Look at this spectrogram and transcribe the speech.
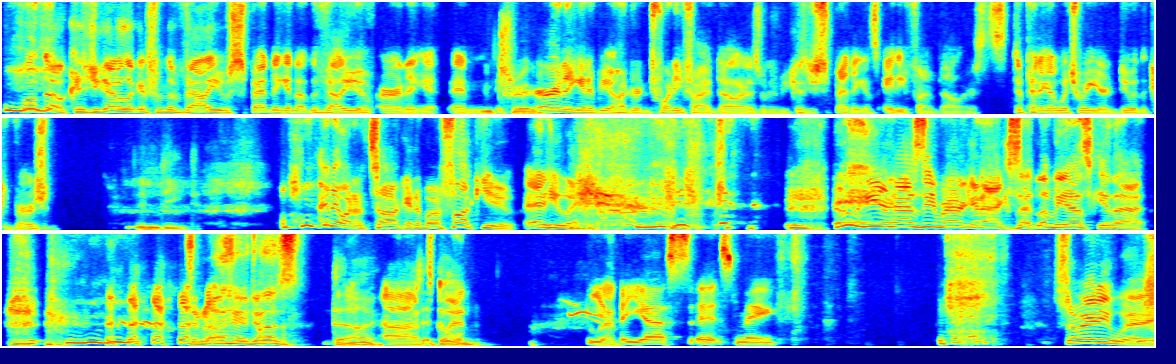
Well no because you got to look at it from the value of spending it not the value of earning it and if you're earning it it'd be $125 but because you're spending it's $85 It's depending on which way you're doing the conversion Indeed. I know what I'm talking about. Fuck you. Anyway, who here has the American accent? Let me ask you that. Don't know who does. Don't know. Uh, it's it Glenn. Y- Glenn. yes, it's me. So anyway,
